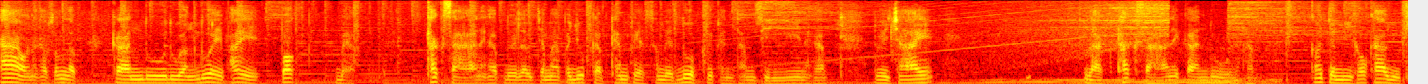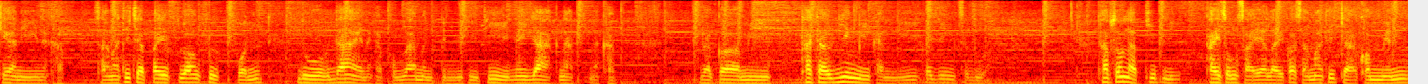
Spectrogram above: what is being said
คร่าวๆนะครับสำหรับการดูดวงด้วยไพ่ป๊อก แบบทักษะนะครับ โดยเราจะมาประยุกต์กับเทมเพลตสำเร็จรูปคือแผ่นทำสินนี้นะครับ โดยใช้หลักทักษะในการดูนะครับ ก็จะมีคร่าวๆอยู่แค่นี้นะครับ สามารถที่จะไปลองฝึกฝนดูได้นะครับ ผมว่ามันเป็นวิธีที่ไม่ยากนักนะครับ แล้วก็มีถ้าจะยิ่งมีแผ่นนี้ก็ยิ่งสะดวก ครับสำหรับคลิปนี้ใครสงสัยอะไรก็สามารถที่จะคอมเมนต์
